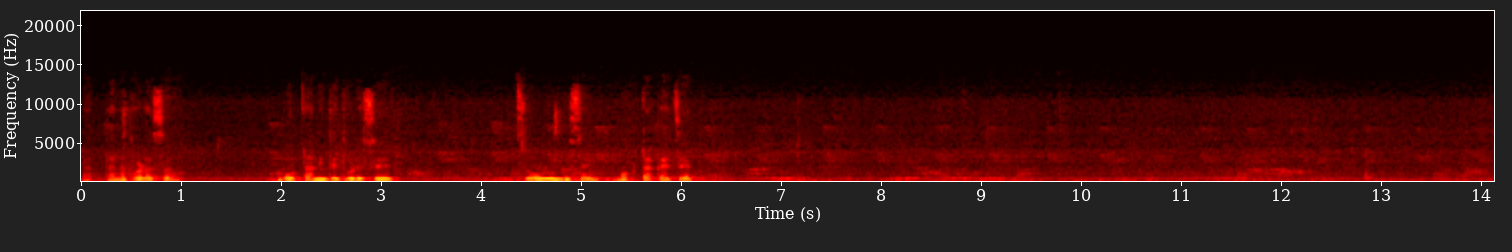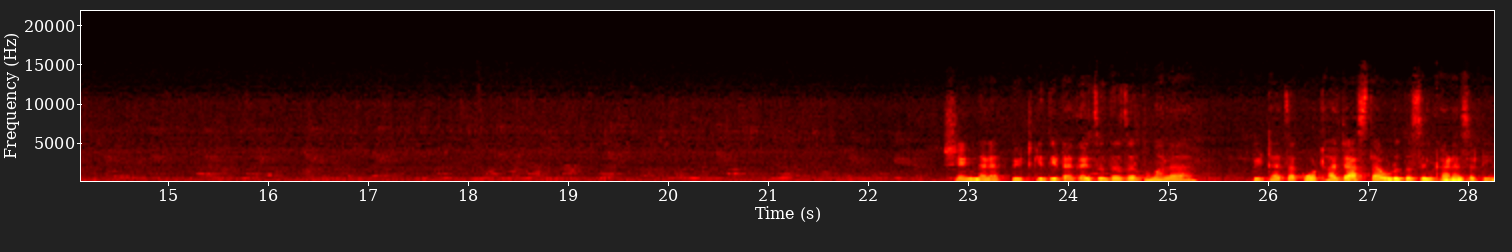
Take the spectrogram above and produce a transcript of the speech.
टाकताना थोडंसं बोटाने ते थोडेसे चोळून असे मग टाकायचे. शेंगदाण्यात पीठ किती टाकायचं? तर जर तुम्हाला पिठाचा कोट हा जास्त आवडत असेल खाण्यासाठी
